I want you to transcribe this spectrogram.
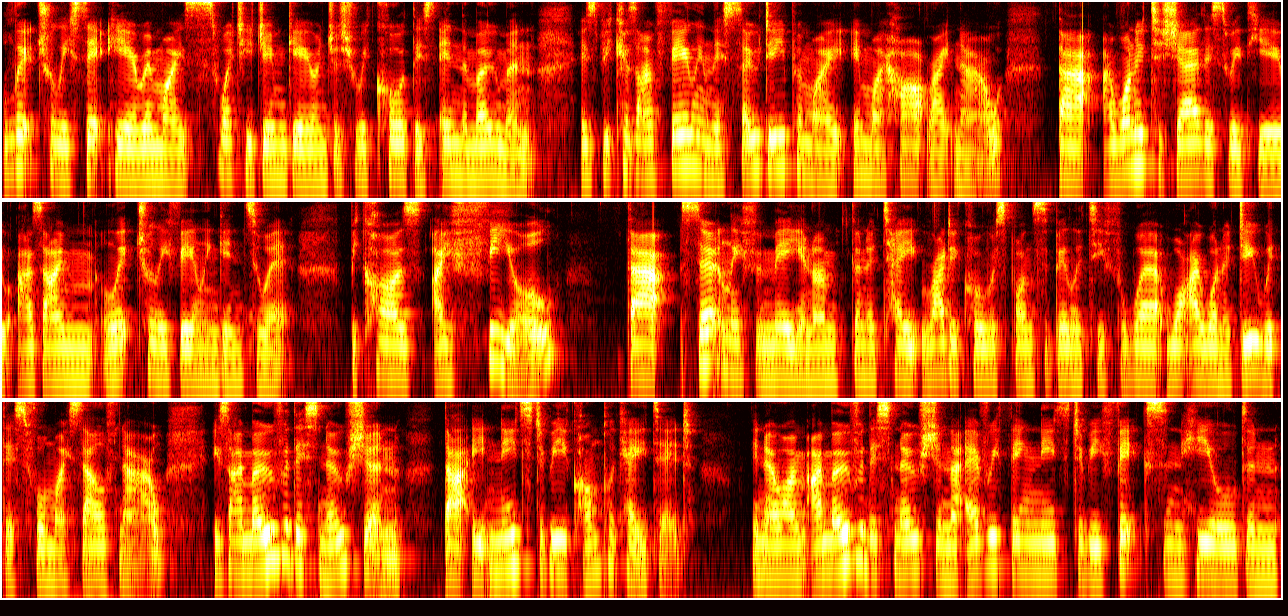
literally sit here in my sweaty gym gear and just record this in the moment is because I'm feeling this so deep in my in my heart right now that I wanted to share this with you as I'm literally feeling into it because I feel that certainly for me and I'm going to take radical responsibility for where what I want to do with this for myself now is I'm over this notion that it needs to be complicated you know, I'm, I'm over this notion that everything needs to be fixed and healed and,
